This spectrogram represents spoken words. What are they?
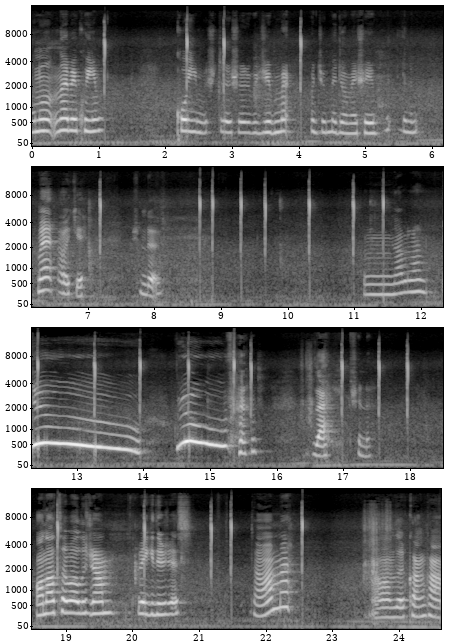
Bunu nereye koyayım? Koyayım işte şöyle bir cebime. Cebime diyorum ya şeyim. Elime. Okey. Şimdi. Hmm, ne yapayım! Güzel. Şimdi. Anahtarı alacağım ve gideceğiz. Tamam mı? Tamamdır kanka.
